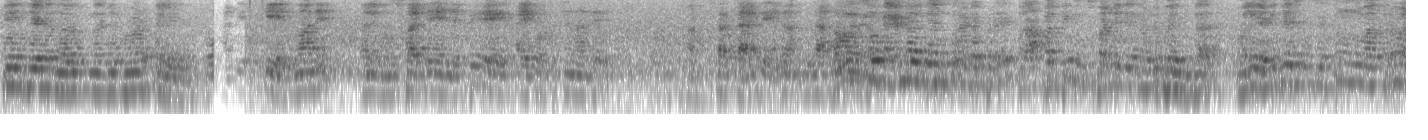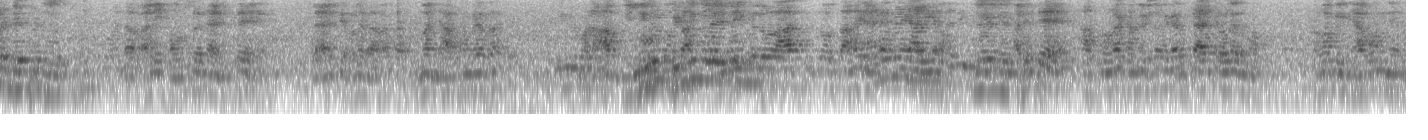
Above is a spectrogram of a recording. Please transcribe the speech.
క్లీన్ చేయడం జరుగుతుందని చెప్పి కూడా తెలియదు. యజమాని మళ్ళీ మున్సిపాలిటీ అని చెప్పి హైకోర్టు వచ్చిందండి. హ్యాండ్ ఓవర్ చేసుకునేటప్పుడే ప్రాపర్టీ మున్సిపాలిటీ ఉండిపోయింది సార్. మళ్ళీ ఎడ్యుకేషన్ సిస్టమ్ మాత్రం వాళ్ళు డెప్యూట్ చేస్తున్నారు అడిగితే క్లారిటీ ఇవ్వలేదు? మా జ్ఞాపకం కదా బిల్డింగ్లు ఆర్చితో సహా. అడిగితే అప్పుడున్న కమిషనర్ గారు క్లారిటీ ఇవ్వలేదు మాకు. అమ్మ మీ జ్ఞాపకం నేను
